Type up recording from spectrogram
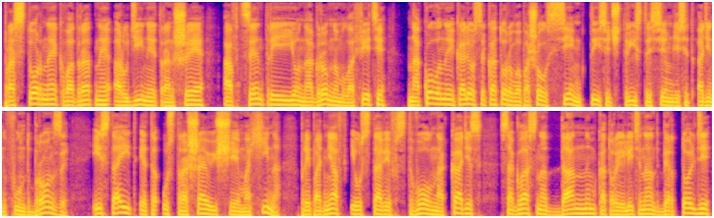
Просторная квадратная орудийная траншея, а в центре ее на огромном лафете на кованые колеса которого пошел 7371 фунт бронзы, и стоит эта устрашающая махина, приподняв и уставив ствол на Кадис, согласно данным, которые лейтенант Бертольди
